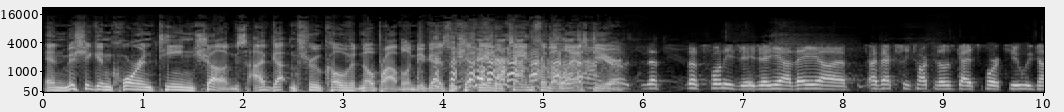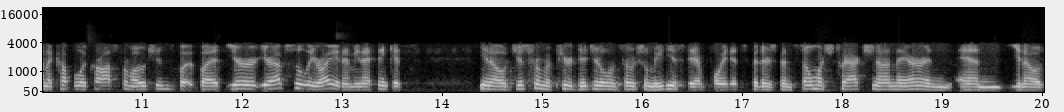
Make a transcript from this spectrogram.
and Michigan quarantine chugs, I've gotten through COVID no problem. You guys have kept me entertained for the last year. That's that's funny, JJ. Yeah, they. Uh, I've actually talked to those guys before too. We've done a couple of cross promotions, but but you're you're absolutely right. I mean, I think it's you know just from a pure digital and social media standpoint, it's but there's been so much traction on there, and and you know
